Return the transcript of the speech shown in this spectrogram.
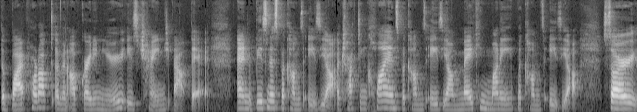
the byproduct of an upgrade in you is change out there. And business becomes easier, attracting clients becomes easier, making money becomes easier. So,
